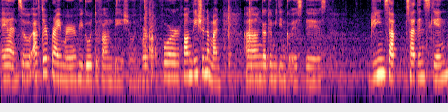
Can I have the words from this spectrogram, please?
Ayan. So, after primer, we go to foundation. For, for foundation naman, ang gagamitin ko is this green sap satin skin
